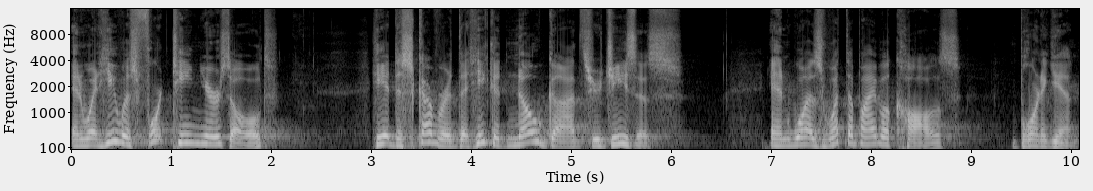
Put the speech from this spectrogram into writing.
And when he was 14 years old, he had discovered that he could know God through Jesus. and was what the Bible calls born again.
